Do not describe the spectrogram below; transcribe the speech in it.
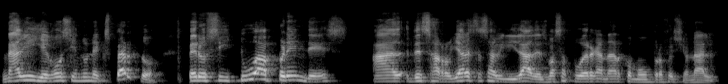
Nadie llegó siendo un experto, pero si tú aprendes a desarrollar estas habilidades, vas a poder ganar como un profesional.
